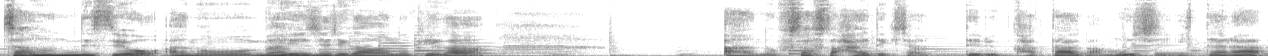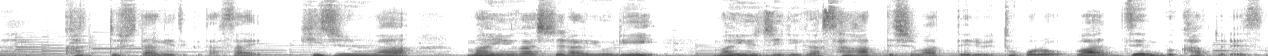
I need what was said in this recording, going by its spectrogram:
ちゃうんですよ。あの、眉尻側の毛が、あの、ふさふさ生えてきちゃってる方がもしいたら、カットしてあげてください。基準は、眉頭より眉尻が下がってしまってるところは全部カットです。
